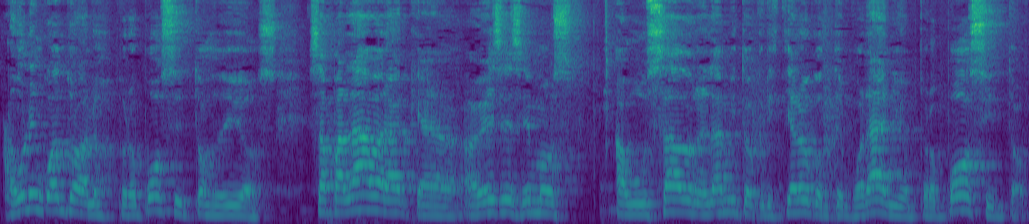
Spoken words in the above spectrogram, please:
aún en cuanto a los propósitos de Dios, esa palabra que a, veces hemos abusado en el ámbito cristiano contemporáneo, propósito,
